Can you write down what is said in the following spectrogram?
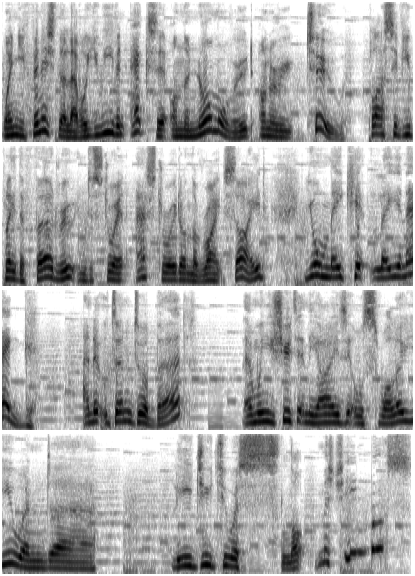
When you finish the level, you even exit on the normal route on a Route 2. Plus, if you play the third route and destroy an asteroid on the right side, you'll make it lay an egg. And it'll turn into a bird? And when you shoot it in the eyes, it'll swallow you and, uh, lead you to a slot machine boss?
